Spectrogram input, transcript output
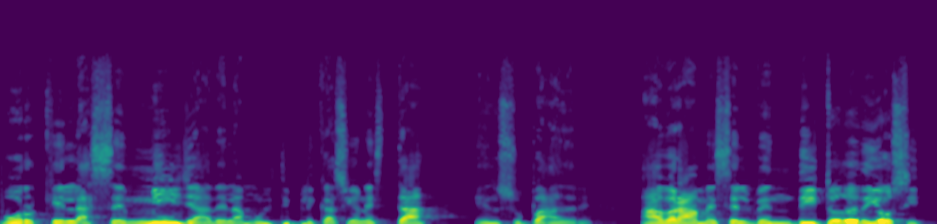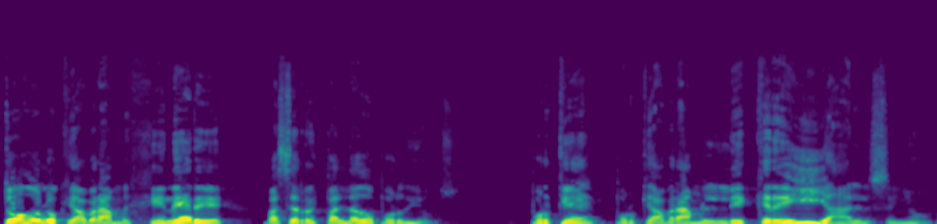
porque la semilla de la multiplicación está en su padre. Abraham es el bendito de Dios y todo lo que Abraham genere va a ser respaldado por Dios. ¿Por qué? Porque Abraham le creía al Señor.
